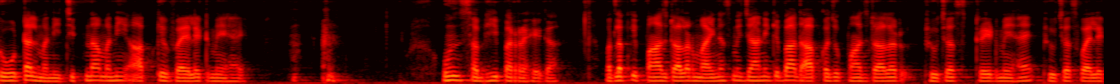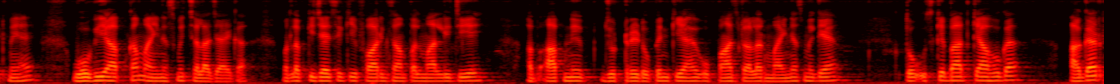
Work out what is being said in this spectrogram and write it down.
टोटल मनी जितना मनी आपके वैलेट में है, उन सभी पर रहेगा। मतलब कि पाँच डॉलर माइनस में जाने के बाद आपका जो पाँच डॉलर फ्यूचर्स ट्रेड में है फ्यूचर्स वैलेट में है, वो भी आपका माइनस में चला जाएगा। मतलब कि जैसे कि फॉर एग्ज़ाम्पल मान लीजिए अब आपने जो ट्रेड ओपन किया है वो पाँच डॉलर माइनस में गया तो उसके बाद क्या होगा? अगर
